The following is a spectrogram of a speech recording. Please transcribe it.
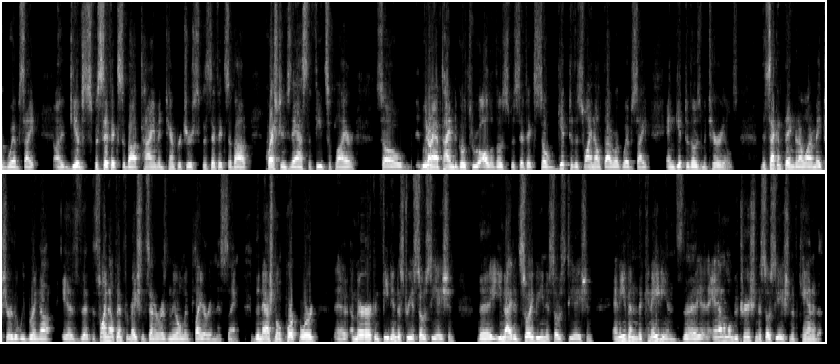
website uh, give specifics about time and temperature, specifics about questions to ask the feed supplier. So we don't have time to go through all of those specifics. So get to the swinehealth.org website and get to those materials. The second thing that I want to make sure that we bring up is that the Swine Health Information Center isn't the only player in this thing. The National Pork Board, uh, American Feed Industry Association, the United Soybean Association, and even the Canadians, the Animal Nutrition Association of Canada.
